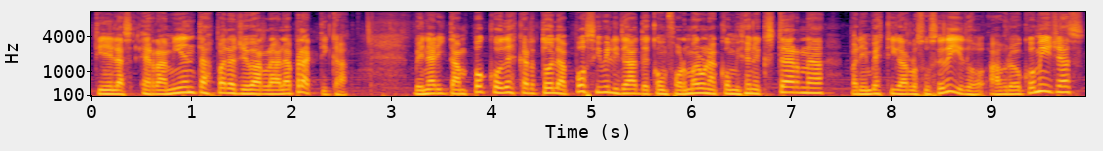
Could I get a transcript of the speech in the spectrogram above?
tiene las herramientas para llevarla a la práctica. Benari tampoco descartó la posibilidad de conformar una comisión externa para investigar lo sucedido. Abro comillas,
